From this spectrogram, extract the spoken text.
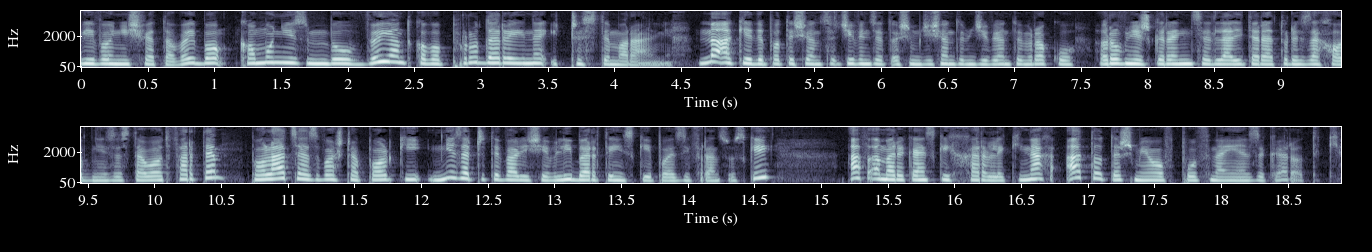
II wojnie światowej, bo komunizm był wyjątkowo pruderyjny i czysty moralnie. No a kiedy po 1989 roku również granice dla literatury zachodniej zostały otwarte, Polacy, a zwłaszcza Polki, nie zaczytywali się w libertyńskiej poezji francuskiej, a w amerykańskich harlekinach, a to też miało wpływ na język erotyki.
